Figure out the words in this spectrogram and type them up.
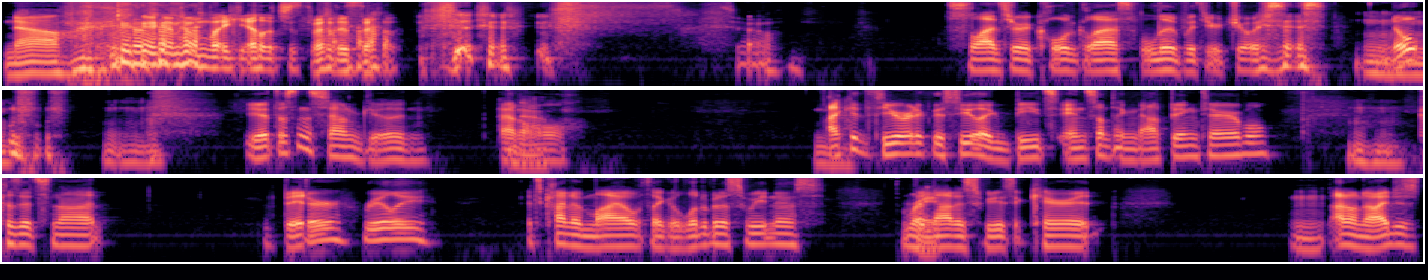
No, and I'm like, yeah, let's just throw this out. so, Slides her a cold glass. Live with your choices. mhm, Nope. mhm. yeah, it doesn't sound good at No. all. No. I could theoretically see like beets in something not being terrible Because it's not bitter, really. It's kind of mild with like a little bit of sweetness, right. but not as sweet as a carrot. Mm, I don't know. I just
